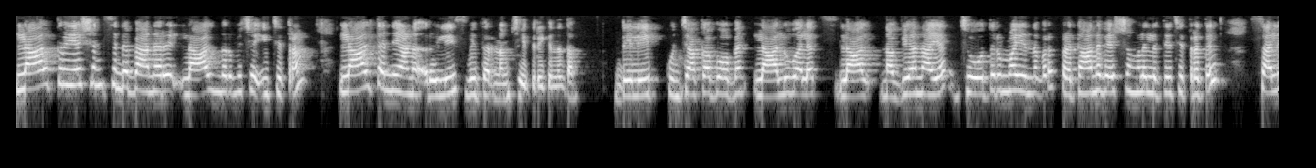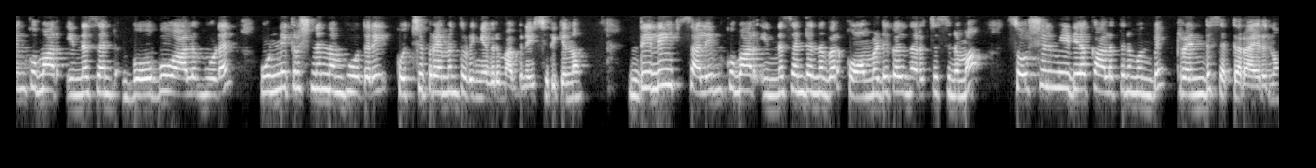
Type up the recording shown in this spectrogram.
ലാൽ ക്രിയേഷൻസിന്റെ ബാനറിൽ ലാൽ നിർമ്മിച്ച ഈ ചിത്രം ലാൽ തന്നെയാണ് റിലീസ് വിതരണം ചെയ്തിരിക്കുന്നത്. ദിലീപ് കുഞ്ചാക്ക ബോബൻ ലാലു അലക്സ് ലാൽ നവ്യ നായർ ജ്യോതിർമയ് എന്നിവർ പ്രധാന വേഷങ്ങളിൽ എത്തിയ ചിത്രത്തിൽ സലിം കുമാർ ഇന്നസെന്റ് ബോബു ആലമൂടൻ ഉണ്ണികൃഷ്ണൻ നമ്പൂതിരി കൊച്ചുപ്രേമൻ തുടങ്ങിയവരും അഭിനയിച്ചിരിക്കുന്നു. ദിലീപ് സലീം കുമാർ ഇന്നസെന്റ് എന്നിവർ കോമഡികൾ നിറച്ച സിനിമ സോഷ്യൽ മീഡിയ കാലത്തിന് മുൻപേ ട്രെൻഡ് സെറ്റർ ആയിരുന്നു.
